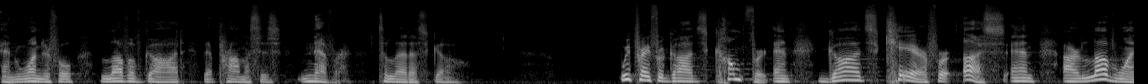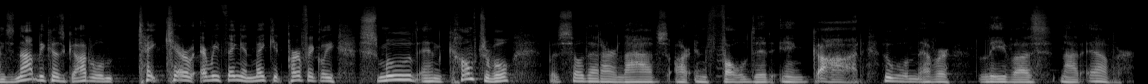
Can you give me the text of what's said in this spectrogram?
and wonderful love of God that promises never to let us go. We pray for God's comfort and God's care for us and our loved ones, not because God will take care of everything and make it perfectly smooth and comfortable, but so that our lives are enfolded in God, who will never leave us, not ever.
